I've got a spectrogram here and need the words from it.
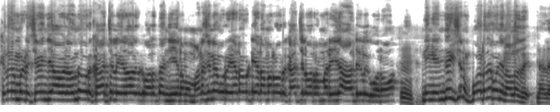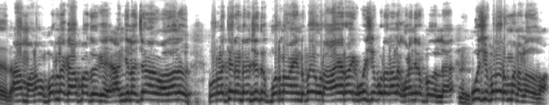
கிலோமீட்டர் சேஞ்ச் ஆகல வந்து ஒரு காய்ச்சல் ஏதாவது வரத்தான் செய்யும். நம்ம மனுஷனே ஒரு இடம் விட்டு இடம் மாதிரி ஒரு காய்ச்சல் வர மாதிரி தான் ஆடுகளுக்கு வரும். நீங்க இன்ஜெக்ஷன் போடுறது கொஞ்சம் நல்லது. நல்லதுதான். ஆமா நம்ம பொருளை காப்பாத்துக்கு அஞ்சு லட்சம் அதாவது ஒரு லட்சம் ரெண்டு லட்சத்துக்கு பொருளை வாங்கிட்டு போய் ஒரு ஆயிரம் ரூபாய்க்கு ஊசி போடுறதுனால குறைஞ்சிட போகுது இல்ல. ஊசி போடுறது ரொம்ப நல்லதுதான்.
